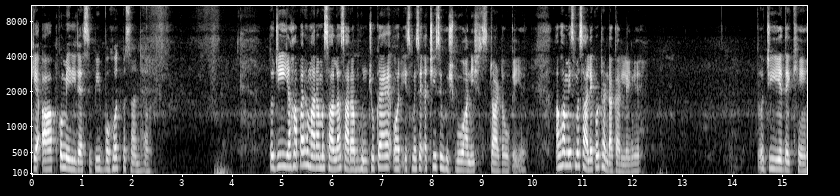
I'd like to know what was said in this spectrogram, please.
कि आपको मेरी रेसिपी बहुत पसंद है। तो जी, यहाँ पर हमारा मसाला सारा भुन चुका है और इसमें से अच्छी सी खुशबू आनी स्टार्ट हो गई है। अब हम इस मसाले को ठंडा कर लेंगे। तो जी, ये देखें।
